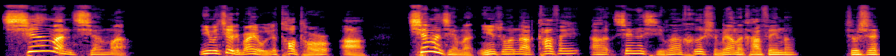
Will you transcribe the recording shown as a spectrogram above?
千万千万，因为这里面有一个套头啊，千万千万，您说那咖啡啊，先生喜欢喝什么样的咖啡呢？是不是？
